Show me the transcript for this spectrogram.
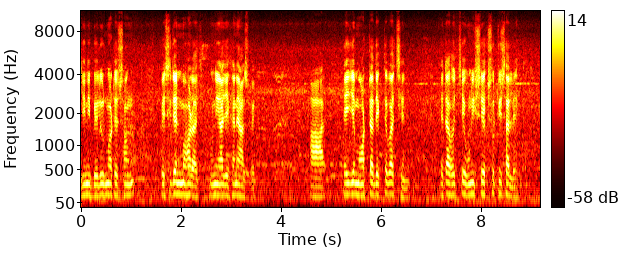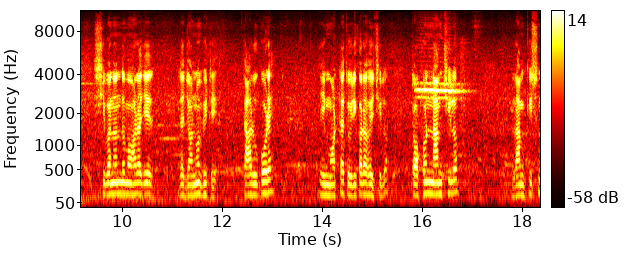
যিনি বেলুর মঠের সং, প্রেসিডেন্ট মহারাজ, উনি আজ এখানে আসবেন। আর এই যে মঠটা দেখতে পাচ্ছেন, এটা হচ্ছে উনিশশো একষট্টি সালে শিবানন্দ মহারাজের এটা জন্মভিটে, তার উপরে এই মঠটা তৈরি করা হয়েছিল। তখন নাম ছিল রামকৃষ্ণ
